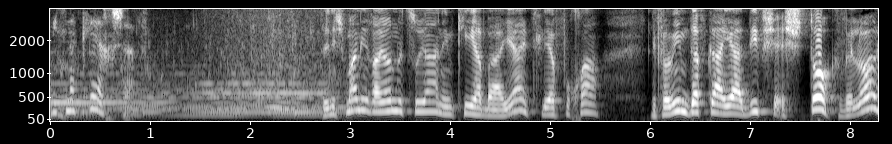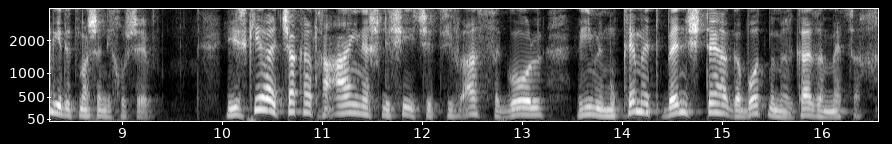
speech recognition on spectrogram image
מתנקה עכשיו. זה נשמע לי רעיון מצוין, אם כי הבעיה אצלי הפוכה. לפעמים דווקא היה עדיף שאשתוק ולא אגיד את מה שאני חושב. היא הזכירה את צ'קרת העין השלישית שצבעה סגול והיא ממוקמת בין שתי הגבות במרכז המצח.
